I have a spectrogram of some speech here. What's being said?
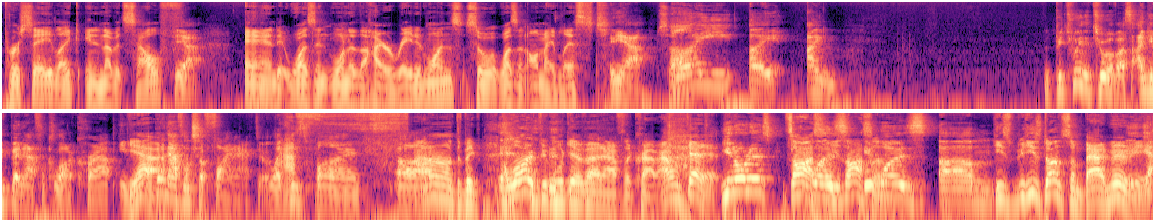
per se, like in and of itself. Yeah, And it wasn't one of the higher rated ones, so it wasn't on my list. yeah. So- I, I, I. Between the two of us, I give Ben Affleck a lot of crap. Even Yeah. Ben Affleck's a fine actor. Like he's fine. Uh, I don't know what the big. A lot of people give Ben Affleck crap. I don't get it. You know what it is? It's awesome. It was, He's awesome. It was. Um, He's he's done some bad movies, Yeah,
